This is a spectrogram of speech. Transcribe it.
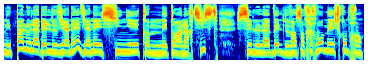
n'est pas le label de Vianney. Vianney est signé comme étant un artiste. C'est le label de Vincent Frérot, mais je comprends.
